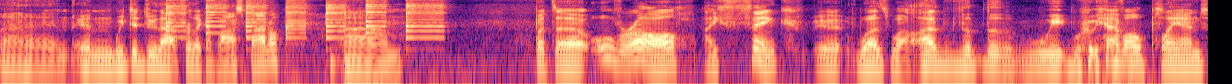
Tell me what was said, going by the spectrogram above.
uh, and, and we did do that for like a boss battle. Um, but uh, overall, I think it was well. Uh, the the we we have all planned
